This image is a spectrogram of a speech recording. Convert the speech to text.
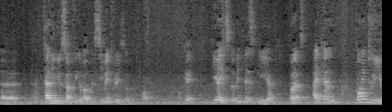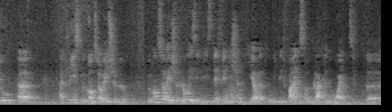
uh, telling you something about the symmetries of the problem. Okay? Here it's a bit less clear, but I can point to you uh, at least the conservation law. The conservation law is in this definition here that we define some black and white uh, uh,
